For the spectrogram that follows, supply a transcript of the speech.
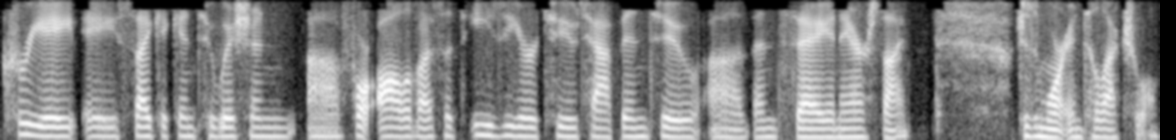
create a psychic intuition uh, for all of us. It's easier to tap into uh, than, say, an air sign, which is more intellectual.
